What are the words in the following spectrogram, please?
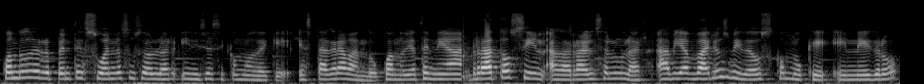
cuando de repente suena su celular y dice así como de que está grabando. Cuando ya tenía rato sin agarrar el celular, había varios videos como que en negro,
